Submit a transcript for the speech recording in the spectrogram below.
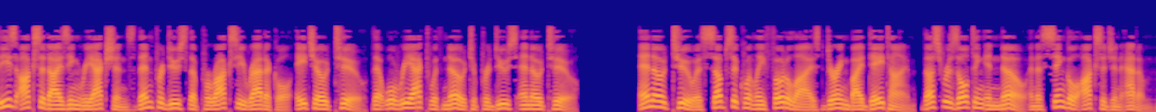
These oxidizing reactions then produce the peroxy radical HO2 that will react with NO to produce NO2. NO2 is subsequently photolysed during by daytime, thus resulting in NO and a single oxygen atom.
